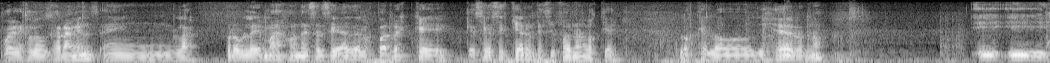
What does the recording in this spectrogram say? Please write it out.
pues lo usarán en, en los problemas o necesidades de los padres que, que sí asistieron, que sí fueron los que, los que lo dijeron, ¿no? Y, y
